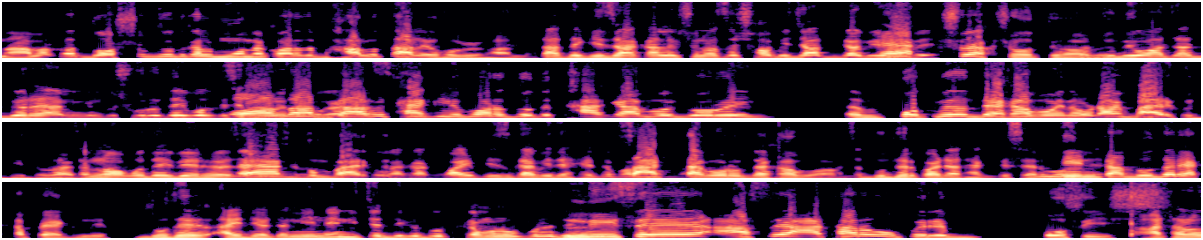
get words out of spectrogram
না। আমার কাছে দর্শক যদি কাল মনে করে ভালো তাহলে হবে ভালো। তাতে কি যা কালেকশন আছে সবই জাত গাবি হবে? একশো একশো হতে হবে। যদি অজাত বের হয় আমি কিন্তু শুরুতেই বলতেছি অজাত গাভি থাকলে পরে যদি থাকে আমি ওই গরু এই, প্রতিবেদন দেখাবোই না ওটা আমি বাইর করে দিতে আচ্ছা নগদেই বের হয়ে যাবে। একদম বাইর করে কাকা কয় পিস গাবি দেখাইতে পারব চারটা গরু দেখাবো আচ্ছা দুধের কয়টা থাকতেছে এর মধ্যে? তিনটা দুধের একটা দুধের আইডিয়াটা নিয়ে নেই নিচের দিকে দুধ কেমন উপরে নিচে আছে আঠারো উপরে পঁচিশ। আঠারো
